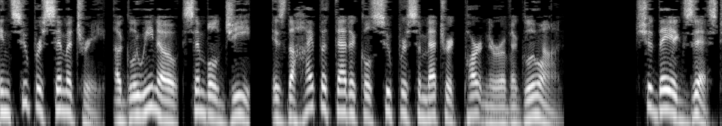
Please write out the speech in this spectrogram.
In supersymmetry, a gluino symbol G is the hypothetical supersymmetric partner of a gluon. Should they exist,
